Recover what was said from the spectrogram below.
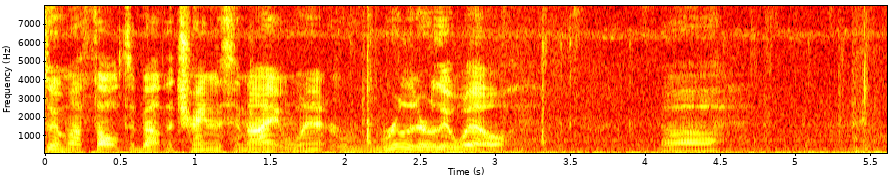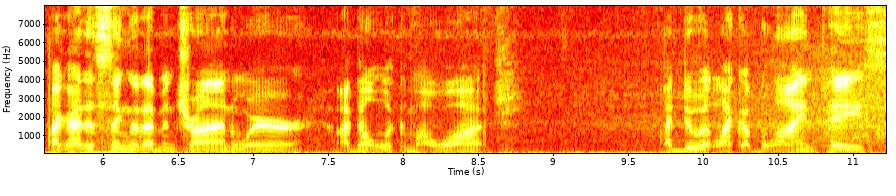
So my thoughts about the training tonight went really, really well. Uh, I got this thing that I've been trying where I don't look at my watch. I do it like a blind pace,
